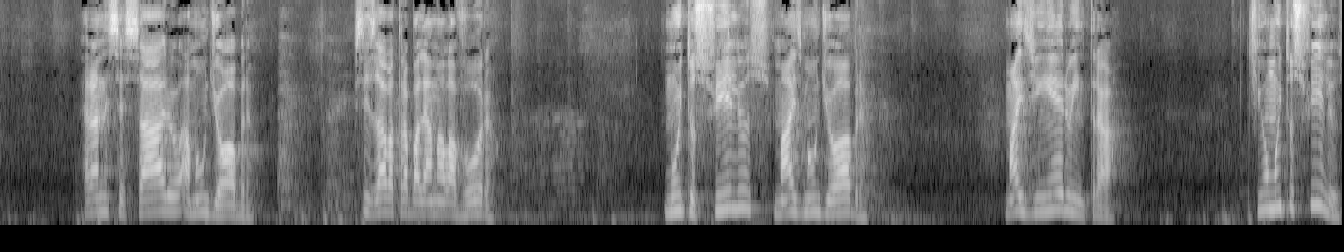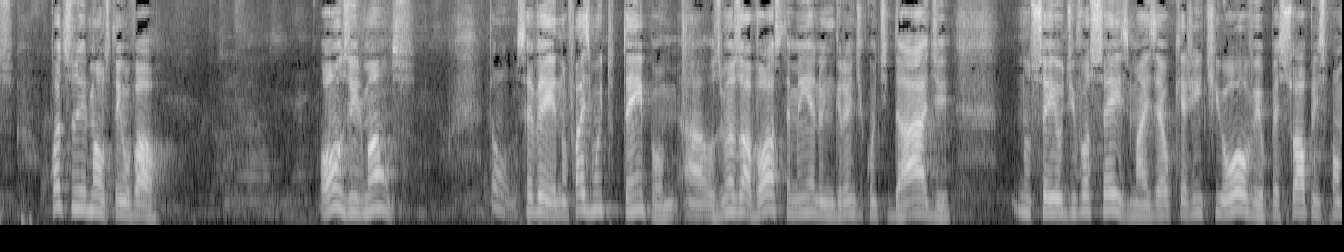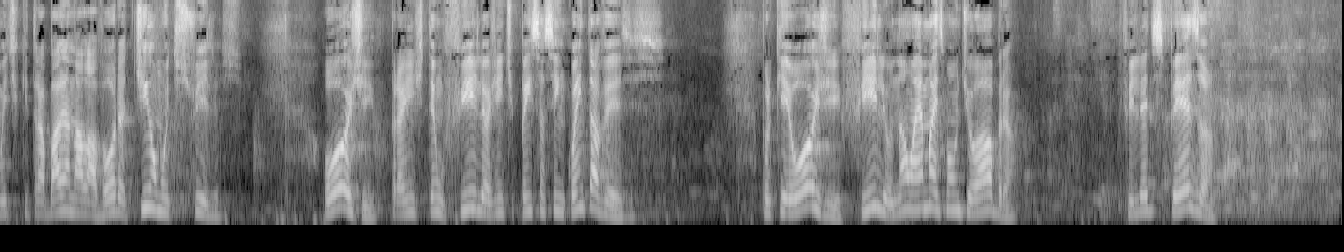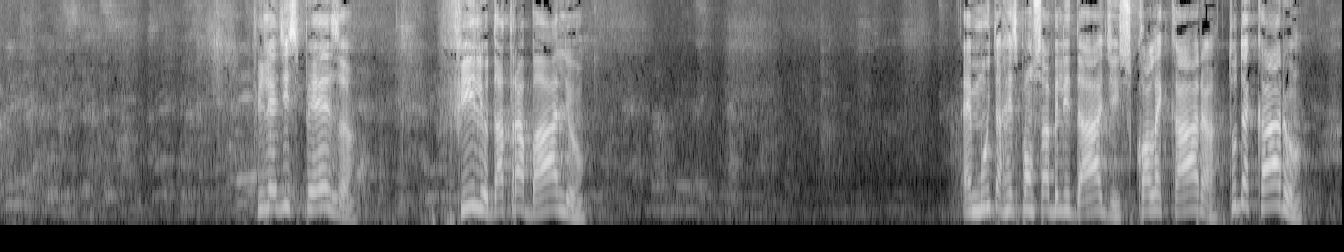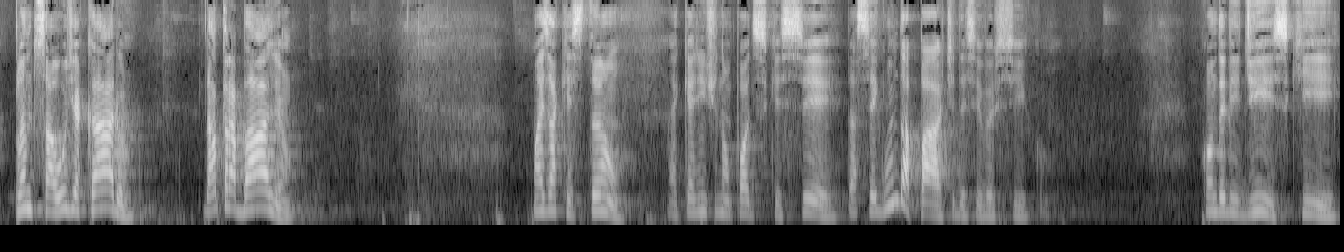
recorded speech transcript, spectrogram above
Era necessário a mão de obra. Precisava trabalhar na lavoura. Muitos filhos, mais mão de obra. Mais dinheiro entrar. Tinham muitos filhos. Quantos irmãos tem o Val? Onze irmãos. Então, você vê, não faz muito tempo. Ah, os meus avós também eram em grande quantidade. Não sei o de vocês, mas é o que a gente ouve. O pessoal, principalmente que trabalha na lavoura, tinham muitos filhos. Hoje, para a gente ter um filho, a gente pensa 50 vezes. Porque hoje, filho não é mais mão de obra. Filho é despesa. Filho é despesa. Filho dá trabalho. É muita responsabilidade. Escola é cara. Tudo é caro. Plano de saúde é caro. Dá trabalho. Mas a questão é que a gente não pode esquecer da segunda parte desse versículo. Quando ele diz que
